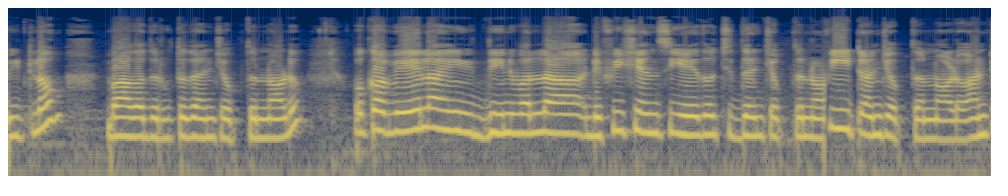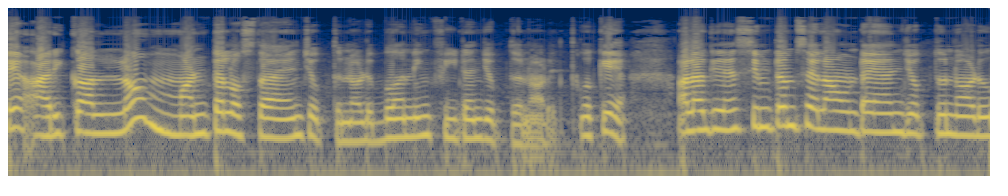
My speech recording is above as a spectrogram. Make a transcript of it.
వీటిలో బాగా దొరుకుతుంది అని చెప్తున్నాడు. ఒకవేళ దీనివల్ల డెఫిషియన్సీ ఏదో వచ్చిందని చెప్తున్నాడు ఫీట్ అని చెప్తున్నాడు. అంటే అరికాల్లో మంటలు వస్తాయని చెప్తున్నాడు బర్నింగ్ ఫీట్ అని చెప్తున్నాడు. ఓకే అలాగే సిమ్టమ్స్ ఎలా ఉంటాయని చెప్తున్నాడు?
